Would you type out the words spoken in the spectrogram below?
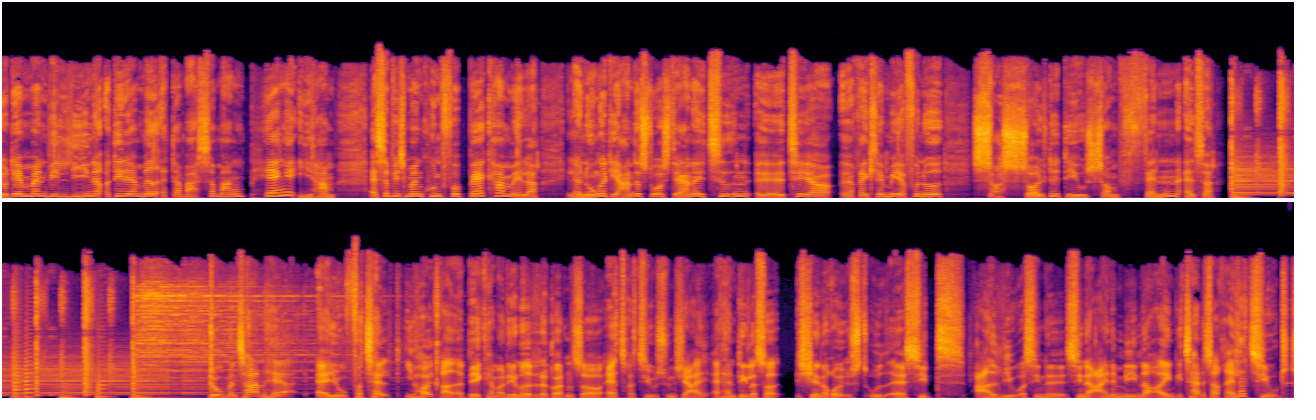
Det var dem, man ville ligne, og det der med, at der var så mange penge i ham. Altså, hvis man kunne få Beckham eller, eller nogle af de andre store stjerner i tiden øh, til at øh, reklamere for noget, så solgte det jo som fanden. Altså, Dokumentaren her er jo fortalt i høj grad af Beckham, og det er jo noget af det, der gør den så attraktiv, synes jeg, at han deler så generøst ud af sit eget liv og sine, sine egne minder, og egentlig tager det så relativt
